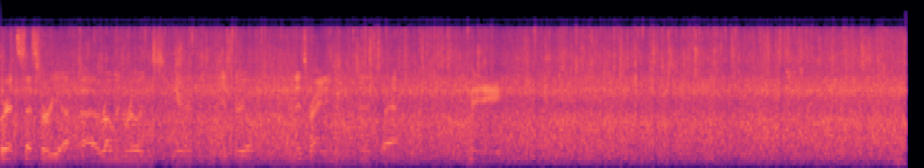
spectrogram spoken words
We're at Caesarea, uh, Roman ruins here in Israel, and it's raining.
